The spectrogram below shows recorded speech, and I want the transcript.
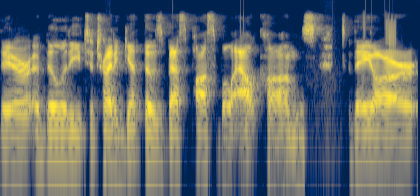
their ability to try to get those best possible outcomes, they are,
